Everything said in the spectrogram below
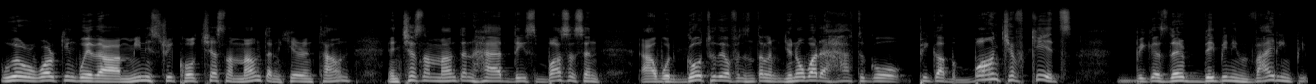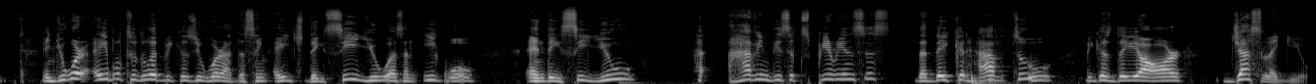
we were working with a ministry called Chestnut Mountain here in town, and Chestnut Mountain had these buses, and I would go to the office and tell them, you know what, I have to go pick up a bunch of kids because they they've been inviting people, and you were able to do it because you were at the same age. They see you as an equal, and they see you ha- having these experiences that they could have too because they are just like you.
